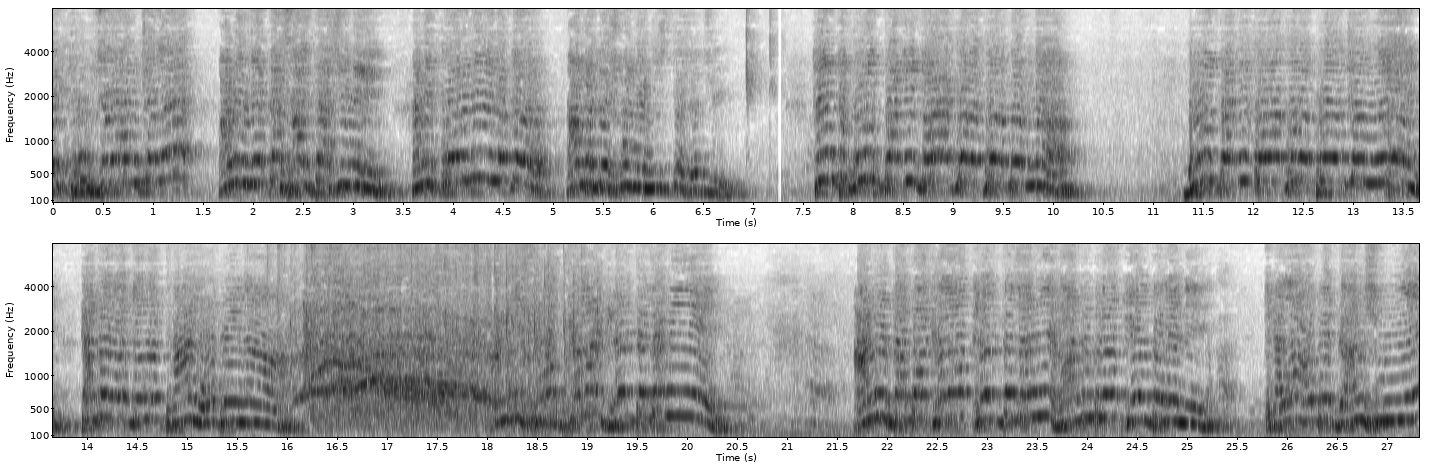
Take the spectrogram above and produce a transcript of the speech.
এই খুবসারা অঞ্চলে আমি নেতা সাজতে আসিনি। আমি কর্মী মতো আমাদের সঙ্গে মিশতে এসেছি। কিন্তু গ্রুপবাজি দয়া করে করবেন না। গ্রুপবাজি করা কোনো প্রয়োজন নেই। তাদের জন্য ঠাঁই হবে না। আমি সব খেলায় খেলতে জানি। আমি দাবা খেলাও খেলতে জানি হাডুডুও খেলতে জানি। খেলা হবে গান শুনিয়ে,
